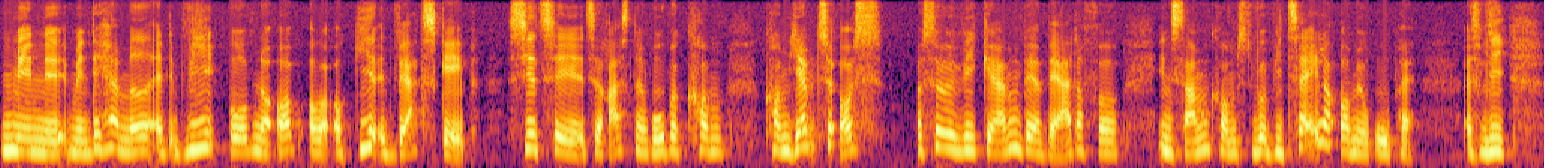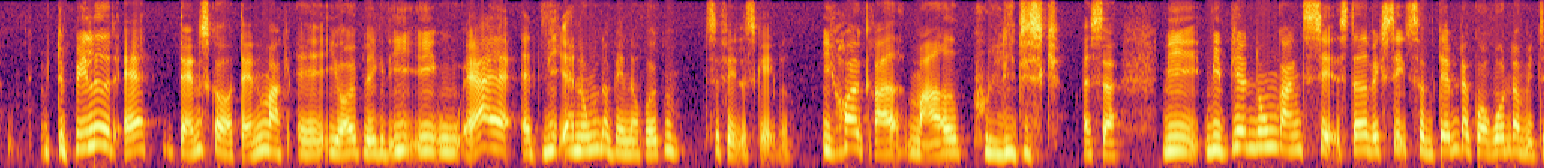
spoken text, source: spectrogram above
Men, øh, men det her med, at vi åbner op og, og giver et værtskab, siger til, til resten af Europa, kom, kom hjem til os, og så vil vi gerne være værter for en sammenkomst, hvor vi taler om Europa. Altså fordi det billedet af danskere og Danmark øh, i øjeblikket i EU er, at vi er nogen, der vender ryggen til fællesskabet. I høj grad meget politisk. Altså, vi, vi bliver nogle gange se, stadigvæk set som dem, der går rundt om et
